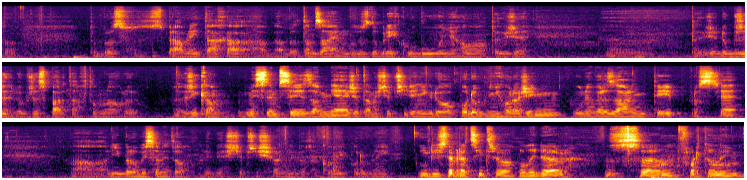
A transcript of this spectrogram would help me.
to, to byl správný tah a, a byl tam zájem z dobrých klubů o něho, takže, eh, takže dobře, dobře Sparta v tomhle ohledu. Říkám, myslím si za mě, že tam ještě přijde někdo podobného ražení, univerzální typ prostě a líbilo by se mi to, kdyby ještě přišel někdo takový podobný. I když se vrací třeba Polidar s um, Fortuny,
